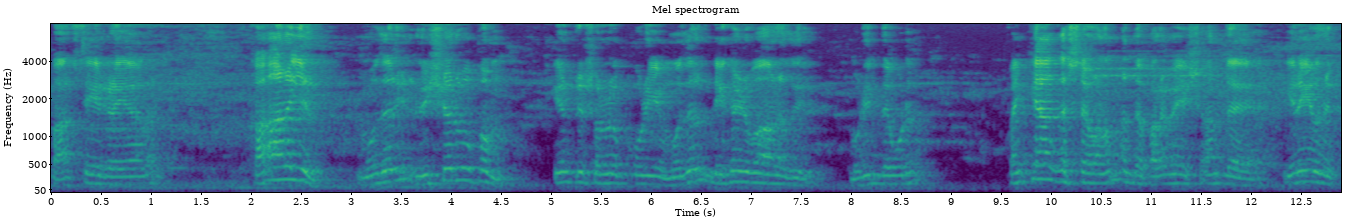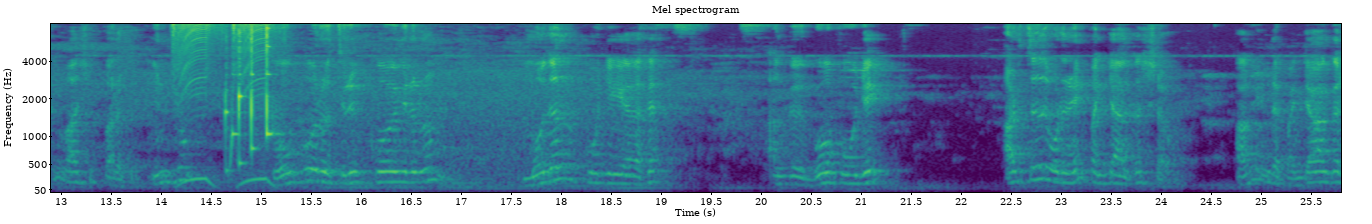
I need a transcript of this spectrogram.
பார்த்தீர்களையானால் காலையில் முதலில் விஸ்வரூபம் என்று சொல்லக்கூடிய முதல் நிகழ்வானது முடிந்தவுடன் பஞ்சாங்க சிரவணம் அந்த பரமேஸ் அந்த இறைவனுக்கு வாசிப்பார்கள். இன்றும் ஒவ்வொரு திருக்கோவிலிலும் முதல் பூஜையாக அங்கு கோ பூஜை அடுத்தது உடனே பஞ்சாங்க சிரவணம். ஆக இந்த பஞ்சாங்க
